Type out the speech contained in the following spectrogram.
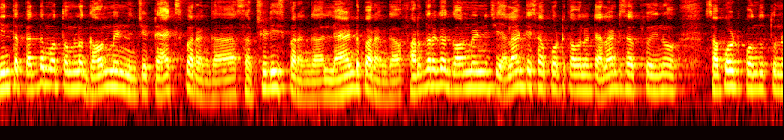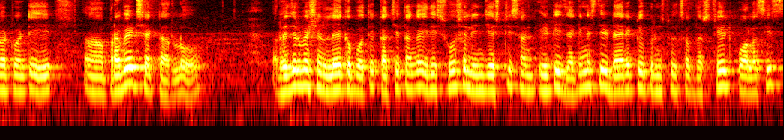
ఇంత పెద్ద మొత్తంలో గవర్నమెంట్ నుంచి ట్యాక్స్ పరంగా సబ్సిడీస్ పరంగా ల్యాండ్ పరంగా ఫర్దర్గా గవర్నమెంట్ నుంచి ఎలాంటి సపోర్ట్ కావాలంటే ఎలాంటి సబ్ సపోర్ట్ పొందుతున్నటువంటి ప్రైవేట్ సెక్టార్లో రిజర్వేషన్ లేకపోతే ఖచ్చితంగా ఇది social injustice and it is against the directive principles of the state policies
